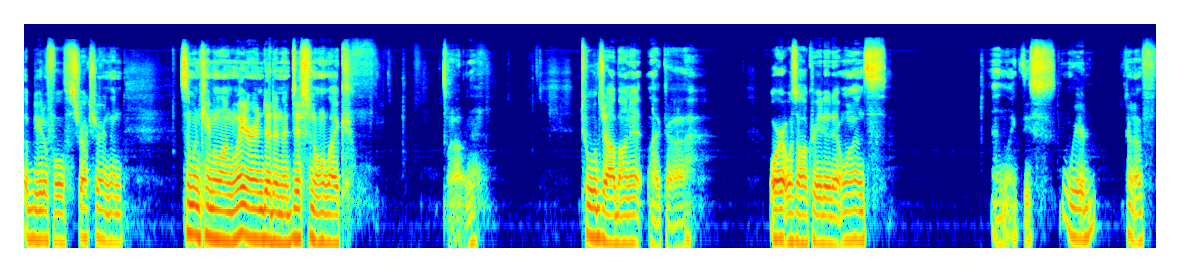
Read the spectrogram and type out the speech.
a beautiful structure, and then someone came along later and did an additional like um, tool job on it, like, uh, or it was all created at once, and like these weird kind of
